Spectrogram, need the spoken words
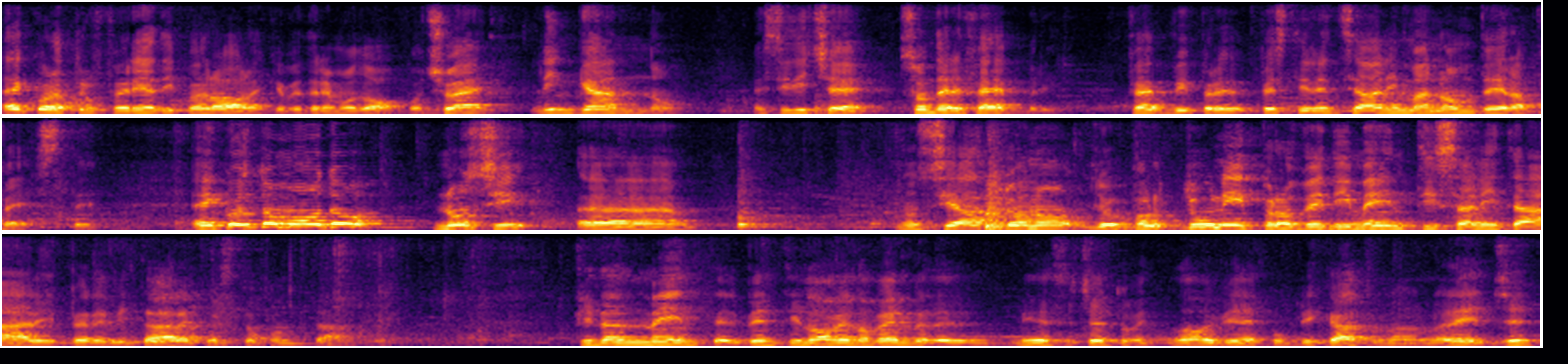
Ecco la trufferia di parole che vedremo dopo, cioè l'inganno. E si dice sono delle febbri, febbri pestilenziali ma non vera peste. E in questo modo non si, eh, non si attuano gli opportuni provvedimenti sanitari per evitare questo contagio. Finalmente il 29 novembre del 1629 viene pubblicata una, legge,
